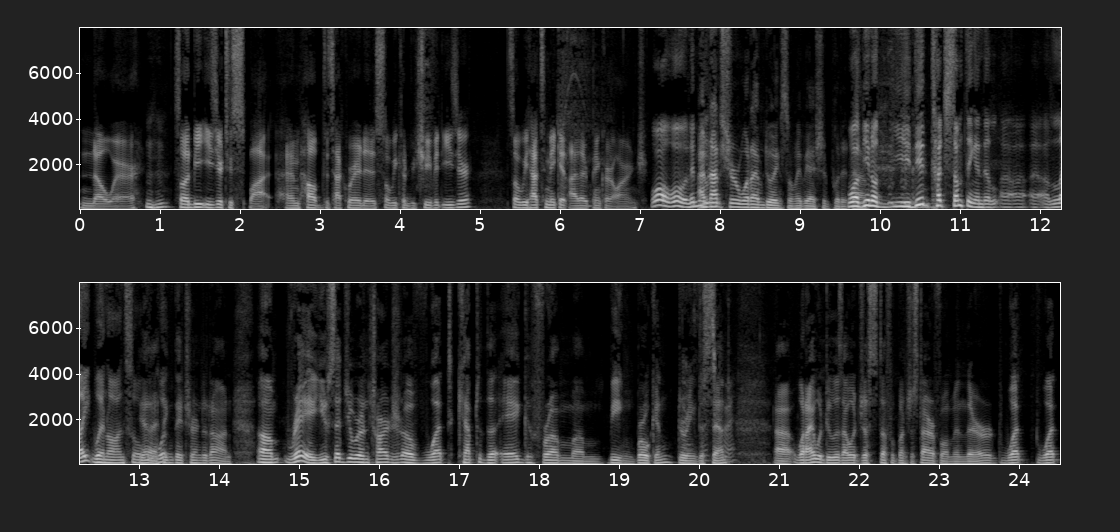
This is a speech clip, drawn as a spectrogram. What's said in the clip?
nowhere. Mhm. So it'd be easier to spot and help detect where it is so we could retrieve it easier. So we had to make it either pink or orange. Whoa, whoa! Let me. I'm not sure what I'm doing, so maybe I should put it. Well, down. you know, you did touch something, and the, uh, a light went on. So yeah, I think they turned it on. Um, Ray, you said you were in charge of what kept the egg from um, being broken during descent. Uh, what I would do is I would just stuff a bunch of styrofoam in there. What what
